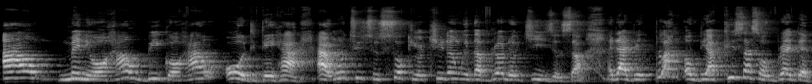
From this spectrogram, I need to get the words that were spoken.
how many or how big or how old they are i want you to soak your children with the blood of jesus uh, and that the plan of the accusers of brethren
